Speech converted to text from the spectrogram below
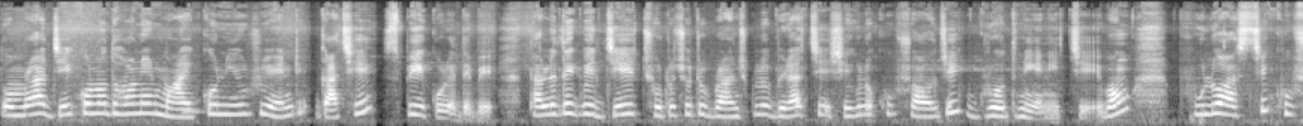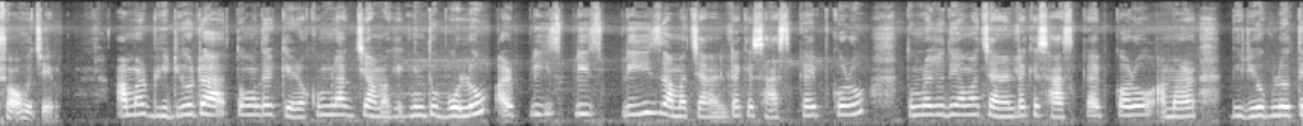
তোমরা যে কোনো ধরনের মাইক্রো নিউট্রিয়েন্ট গাছে স্প্রে করে দেবে। তাহলে দেখবে যে ছোট ছোট ব্রাঞ্চগুলো বেরাচ্ছে, সেগুলো খুব সহজেই গ্রোথ নিয়ে নিচ্ছে এবং ফুলও আসছে খুব সহজে। আমার ভিডিওটা তোমাদের কীরকম লাগছে আমাকে কিন্তু বলো। আর প্লিজ প্লিজ প্লিজ আমার চ্যানেলটাকে সাবস্ক্রাইব করো। তোমরা যদি আমার চ্যানেলটাকে সাবস্ক্রাইব করো, আমার ভিডিওগুলোতে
